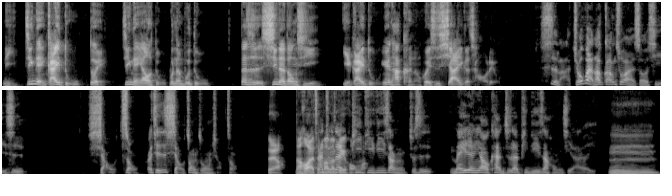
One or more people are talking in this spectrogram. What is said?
你经典该读，对，经典要读，不能不读。但是新的东西也该读，因为它可能会是下一个潮流。是啦，九版它刚出来的时候其实是小众，而且是小众中的小众。对啊，那后来才慢慢变红。在 PTT 上就是没人要看，就在 PTT 上红起来而已。嗯，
